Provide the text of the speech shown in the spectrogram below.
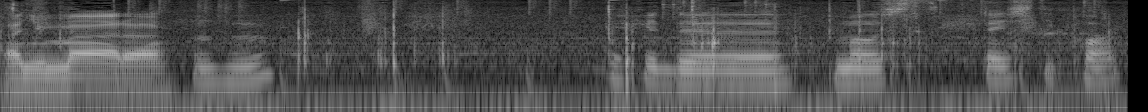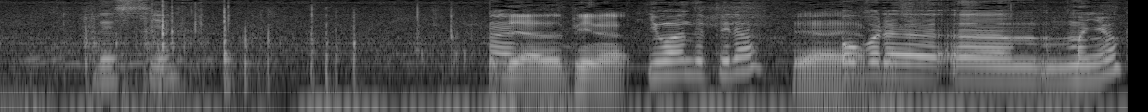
Animara. Mm-hmm. Give you the most tasty part this year. Yeah, the peanut. You want the peanut? Yeah, yeah, Over the um, manioc?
